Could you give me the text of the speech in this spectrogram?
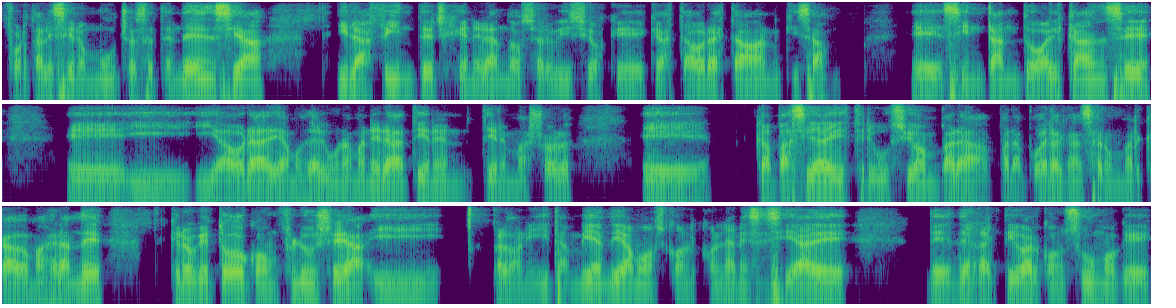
fortalecieron mucho esa tendencia y la fintech generando servicios que, hasta ahora estaban quizás sin tanto alcance y, ahora, digamos, de alguna manera tienen, tienen mayor capacidad de distribución para, poder alcanzar un mercado más grande. Creo que todo confluye y, perdón, y también, digamos, con, la necesidad de, reactivar consumo que,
